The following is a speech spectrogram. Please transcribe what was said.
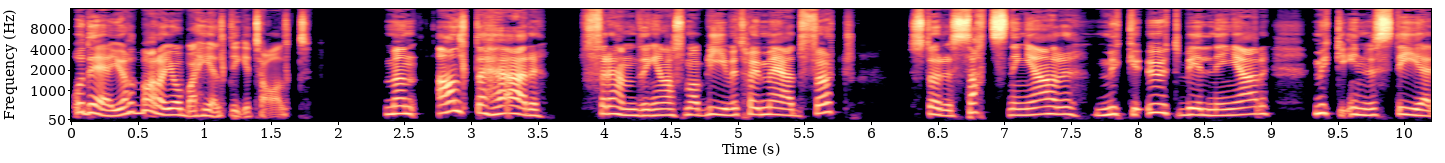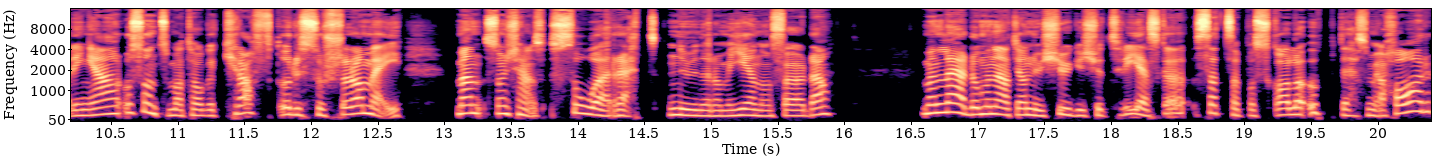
Och det är ju att bara jobba helt digitalt. Men allt det här förändringarna som har blivit har ju medfört större satsningar, mycket utbildningar, mycket investeringar och sånt som har tagit kraft och resurser av mig men som känns så rätt nu när de är genomförda. Men lärdomen är att jag nu 2023 ska satsa på att skala upp det som jag har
